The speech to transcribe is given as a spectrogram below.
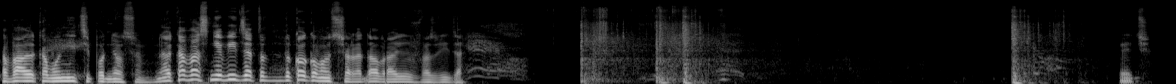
Kawałek amunicji podniosłem. No jak ja was nie widzę, to do kogo mam strzelać? Dobra, już was widzę. Być.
